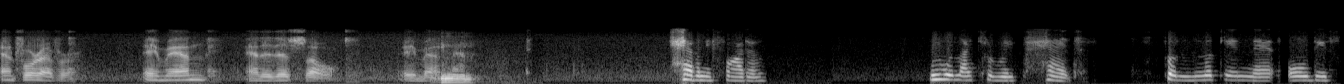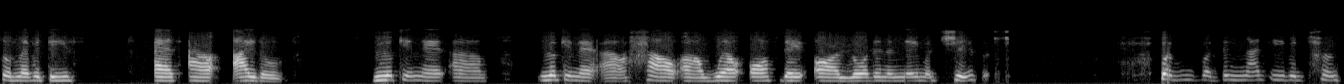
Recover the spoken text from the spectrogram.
and forever. Amen, and it is so. Amen. Amen. Heavenly Father, we would like to repent for looking at all these celebrities as our idols, looking at um, looking at uh, how uh, well off they are, Lord, in the name of Jesus. But but did not even turn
